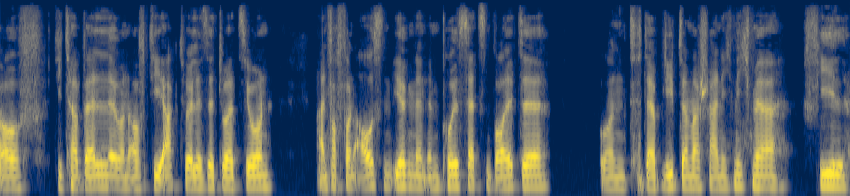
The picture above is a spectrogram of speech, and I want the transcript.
auf die Tabelle und auf die aktuelle Situation einfach von außen irgendeinen Impuls setzen wollte. Und da blieb dann wahrscheinlich nicht mehr viel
